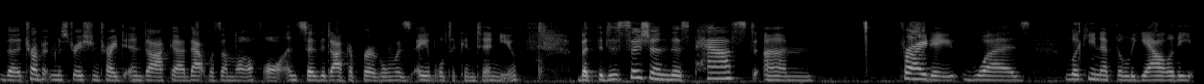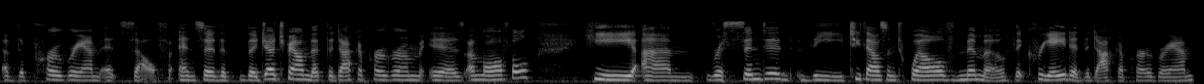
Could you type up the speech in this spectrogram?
the Trump administration tried to end DACA, that was unlawful, and so the DACA program was able to continue. But the decision this past um, Friday was looking at the legality of the program itself. And so the, the judge found that the DACA program is unlawful. He um, rescinded the 2012 memo that created the DACA program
